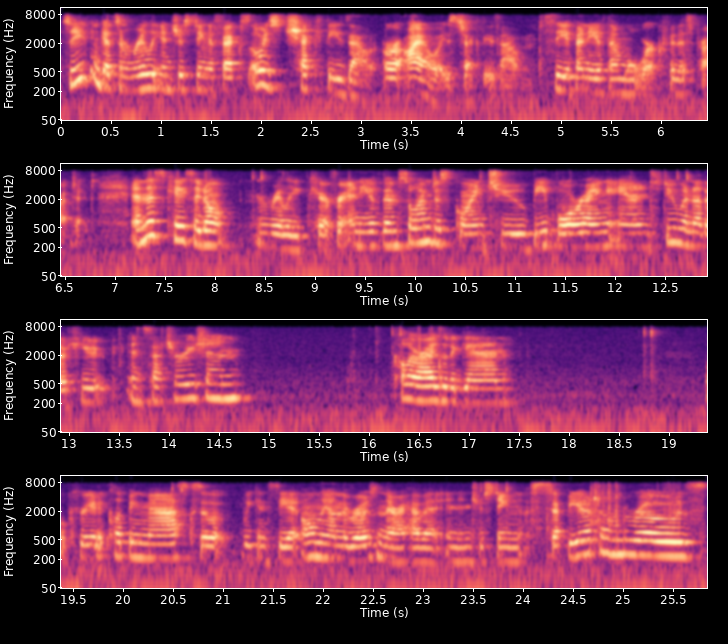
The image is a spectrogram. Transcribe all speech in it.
So you can get some really interesting effects. Always check these out, or I always check these out to see if any of them will work for this project. In this case, I don't really care for any of them, so I'm just going to be boring and do another hue and saturation. Colorize it again. We'll create a clipping mask so we can see it only on the rose, and there I have an interesting sepia toned rose.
